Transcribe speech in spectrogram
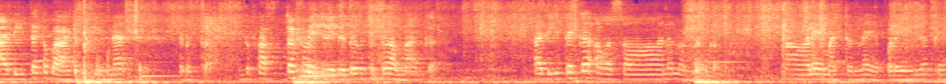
അടിയിലത്തൊക്കെ ബാക്കി. പിന്നെ എടുക്കാം. ഇത് ഫസ്റ്റൊക്കെ വലിയ വലുത് എടുത്തിട്ട് നന്നാക്കുക. അടിയിലത്തൊക്കെ അവസാനം നന്നാക്കാം നാളെ മറ്റന്നേ. എപ്പോഴെങ്കിലൊക്കെ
